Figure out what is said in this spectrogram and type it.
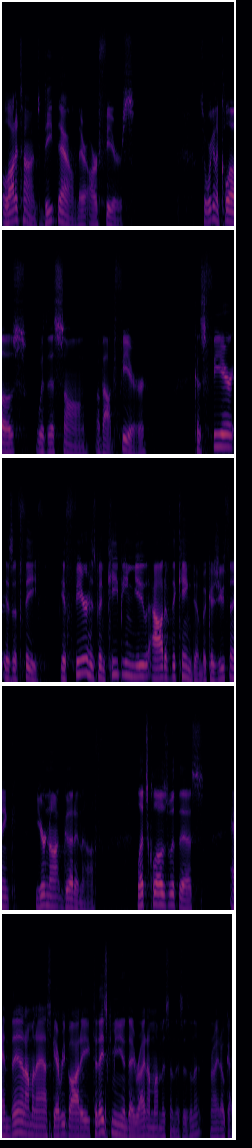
a lot of times, deep down, there are fears. So we're going to close with this song about fear, because fear is a thief. If fear has been keeping you out of the kingdom because you think you're not good enough, let's close with this. And then I'm going to ask everybody. Today's communion day, right? I'm not missing this, isn't it? Right? Okay.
